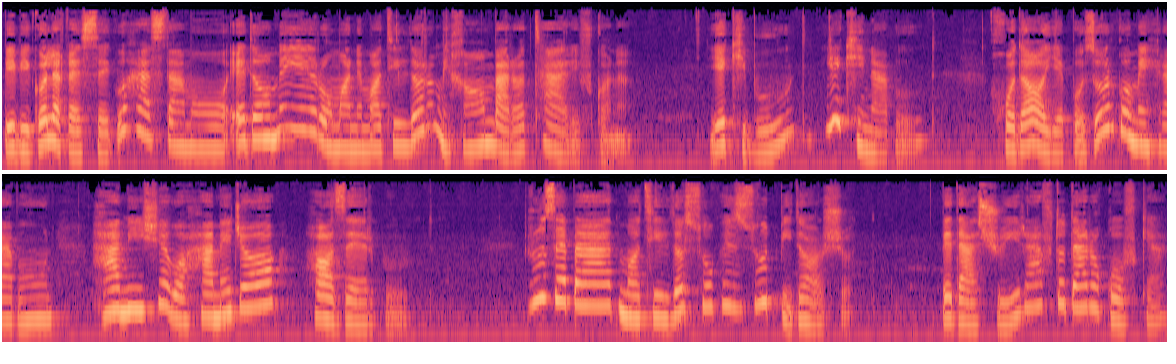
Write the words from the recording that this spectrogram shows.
بیبی گل قصه گو هستم و ادامه رمان ماتیلدا رو می‌خوام برات تعریف کنم. یکی بود یکی نبود. خدای بزرگ و مهربون همیشه و همه جا حاضر بود. روز بعد ماتیلدا صبح زود بیدار شد. به دستشویی رفت و در رو قفل کرد.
